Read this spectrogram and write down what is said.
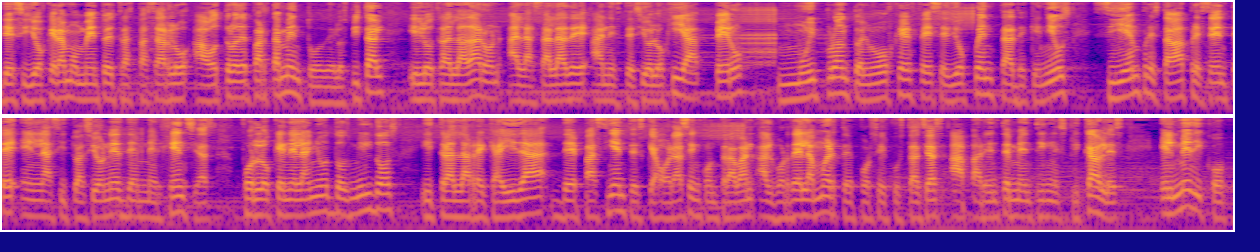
decidió que era momento de traspasarlo a otro departamento del hospital y lo trasladaron a la sala de anestesiología, pero muy pronto el nuevo jefe se dio cuenta de que News siempre estaba presente en las situaciones de emergencias, por lo que en el año 2002 y tras la recaída de pacientes que ahora se encontraban al borde de la muerte por circunstancias aparentemente inexplicables, el médico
